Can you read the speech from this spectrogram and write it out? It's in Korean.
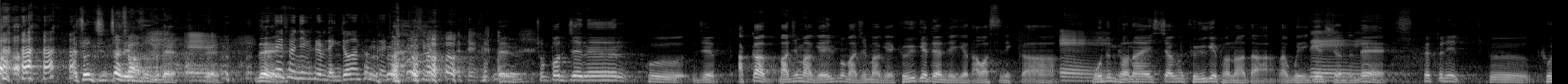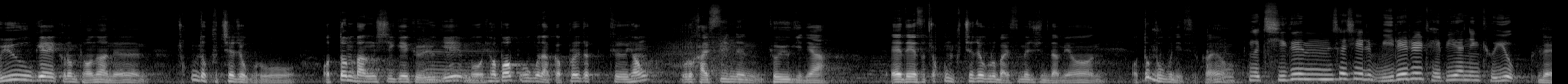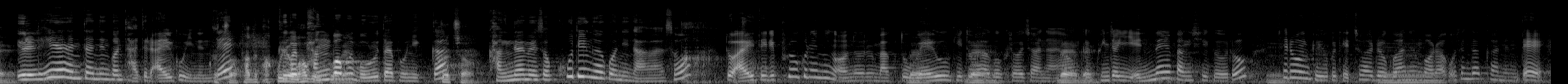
아, 전 진짜 재밌었는데. 예. 네. 홍 네. 대표님이 그럼 냉정한 평가 좀 해주시면 어떨까요? 네. 첫 번째는 그 이제 아까 마지막에 일부 마지막에 교육에 대한 얘기가 나왔으니까 예. 모든 변화의 시작은 교육의 변화다라고 얘기해 네. 주셨는데 그랬더니 그 교육의 그런 변화는 조금 더 구체적으로 어떤 방식의 교육이 음. 뭐 협업 혹은 아까 프로젝트형으로 갈 수 있는 교육이냐에 대해서 조금 구체적으로 말씀해 주신다면 어떤 부분이 있을까요? 그러니까 지금 사실 미래를 대비하는 교육을 네. 해야 한다는 건 다들 알고 있는데 그렇죠. 다들 바꾸려고 그걸 하고 있고, 방법을 네. 모르다 보니까 그렇죠. 강남에서 코딩 학원이 나와서 또 아이들이 프로그래밍 언어를 막 또 네. 뭐 외우기도 네. 하고 그러잖아요. 네, 그러니까 네. 굉장히 옛날 방식으로 음. 새로운 교육을 대처하려고 음. 하는 거라고 생각하는데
